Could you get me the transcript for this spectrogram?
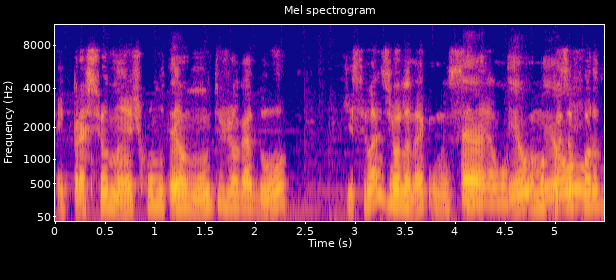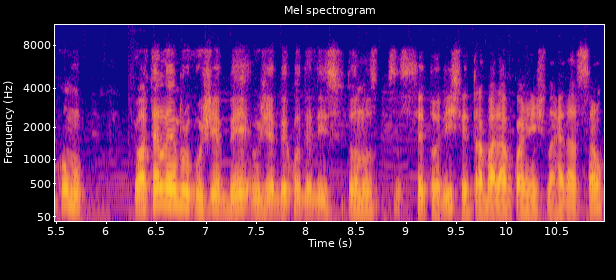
É impressionante como tem muito jogador que se lesiona, né? Não sei, é, é uma, eu, é uma coisa eu... fora do comum. Eu até lembro o GB, o GB quando ele se tornou setorista, ele trabalhava com a gente na redação,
